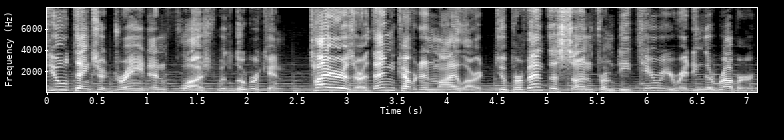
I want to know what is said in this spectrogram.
fuel tanks are drained and flushed with lubricant. Tires are then covered in mylar to prevent the sun from deteriorating the rubber,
